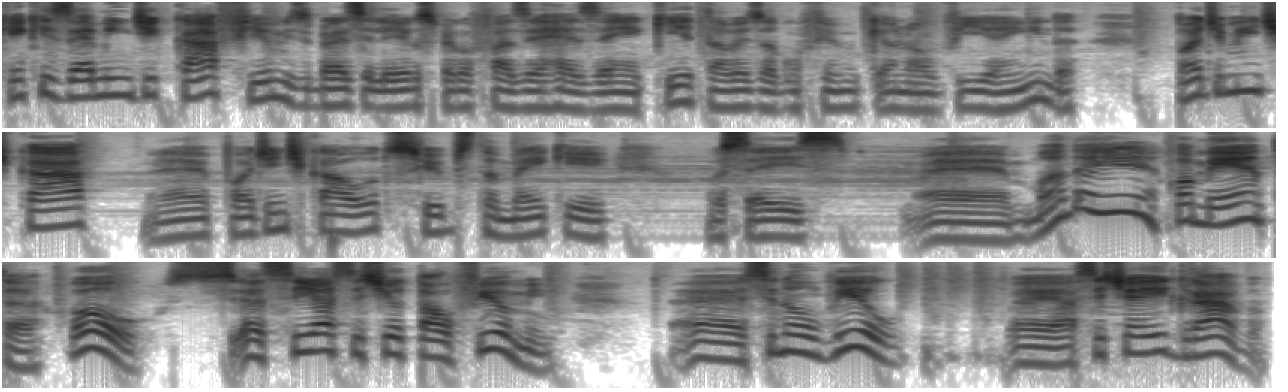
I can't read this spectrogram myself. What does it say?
Quem quiser me indicar filmes brasileiros para eu fazer resenha aqui, talvez algum filme que eu não vi ainda, pode me indicar. Né? Pode indicar outros filmes também que vocês é, manda aí, comenta. Ou se, se assistiu tal filme, é, se não viu, é, assiste aí e grava.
